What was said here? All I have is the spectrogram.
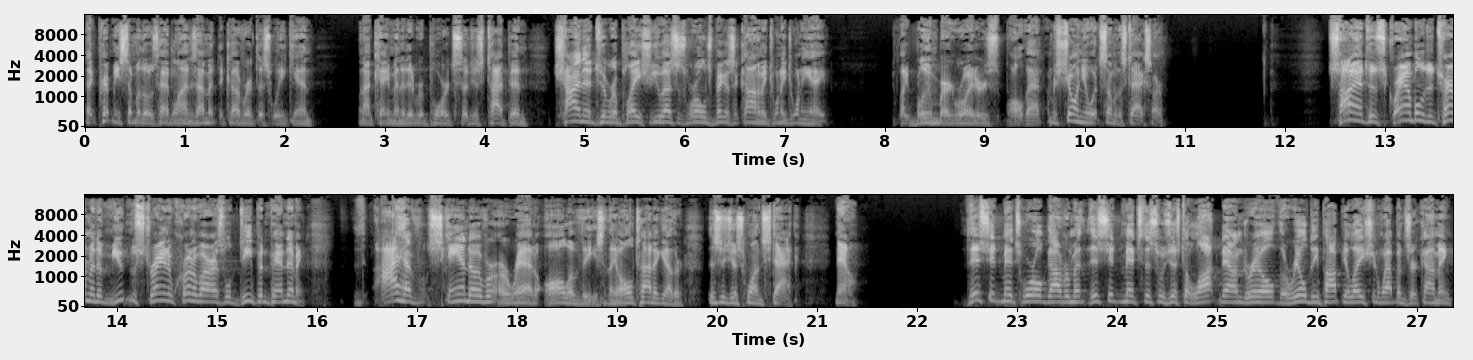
Like, print me some of those headlines. I meant to cover it this weekend when I came in and did reports. So just type in China to replace U.S. as world's biggest economy 2028. Like Bloomberg, Reuters, all that. I'm just showing you what some of the stacks are. Scientists scramble to determine if mutant strain of coronavirus will deepen pandemic. I have scanned over or read all of these, and they all tie together. This is just one stack. Now, this admits world government. This admits this was just a lockdown drill. The real depopulation weapons are coming.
